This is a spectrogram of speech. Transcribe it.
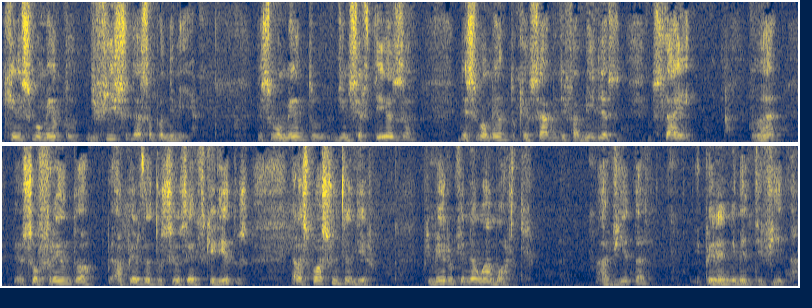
que nesse momento difícil dessa pandemia, nesse momento de incerteza, nesse momento, quem sabe, de famílias estarem é, sofrendo a, a perda dos seus entes queridos, elas possam entender, primeiro, que não há morte, há vida e perenemente vida,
